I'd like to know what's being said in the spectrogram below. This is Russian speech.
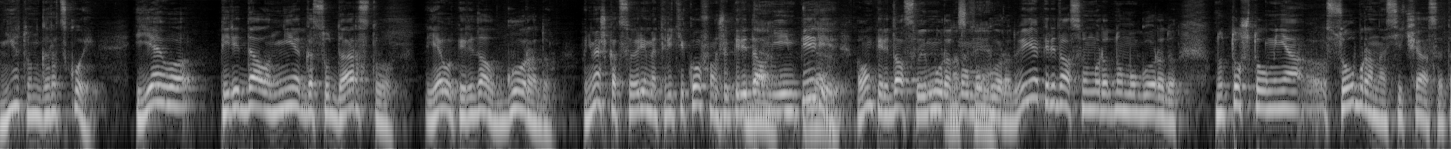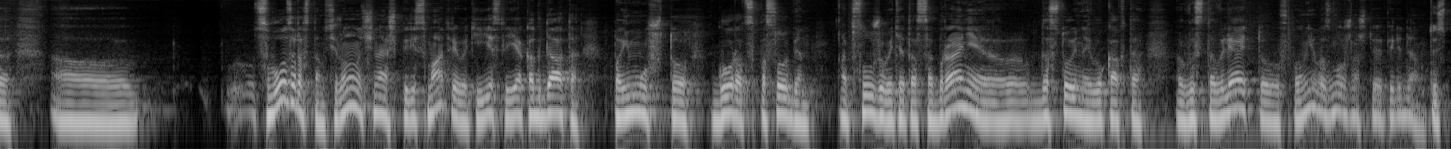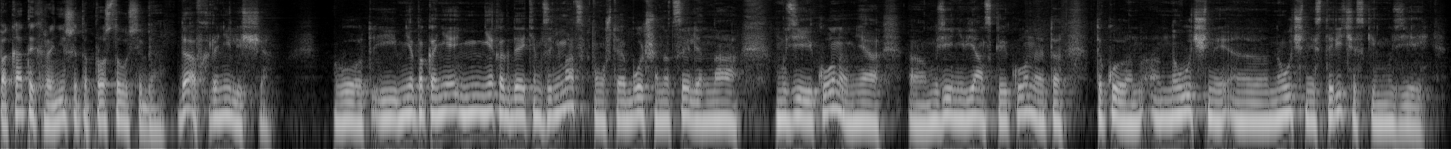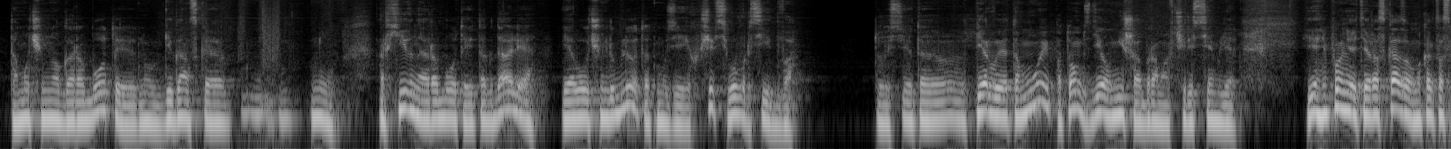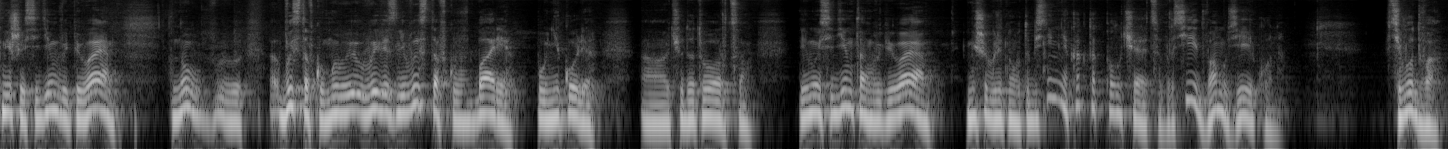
Нет, он городской. И я его передал не государству, я его передал городу. Понимаешь, как в свое время Третьяков, он же передал да, не империи, да. а он передал своему родному Москве. городу. И я передал своему родному городу. Но то, что у меня собрано сейчас, это э, с возрастом все равно начинаешь пересматривать. И если я когда-то пойму, что город способен обслуживать это собрание, э, достойно его как-то выставлять, то вполне возможно, что я передам. То есть пока ты хранишь это просто у себя? Да, в хранилище. Вот. И мне пока не, некогда этим заниматься, потому что я больше нацелен на музей иконы. У меня э, музей Невьянской иконы – это такой он научный, э, научно-исторический музей. Там очень много работы, ну, гигантская ну, архивная работа и так далее. Я его очень люблю, этот музей. Их вообще всего в России два. То есть это первый это мой, потом сделал Миша Абрамов через 7 лет. Я не помню, я тебе рассказывал, мы как-то с Мишей сидим, выпиваем. Ну, выставку, мы вывезли выставку в баре по Николе а, Чудотворцу. И мы сидим там, выпиваем. Миша говорит, ну вот объясни мне, как так получается? В России два музея иконы. Всего два.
